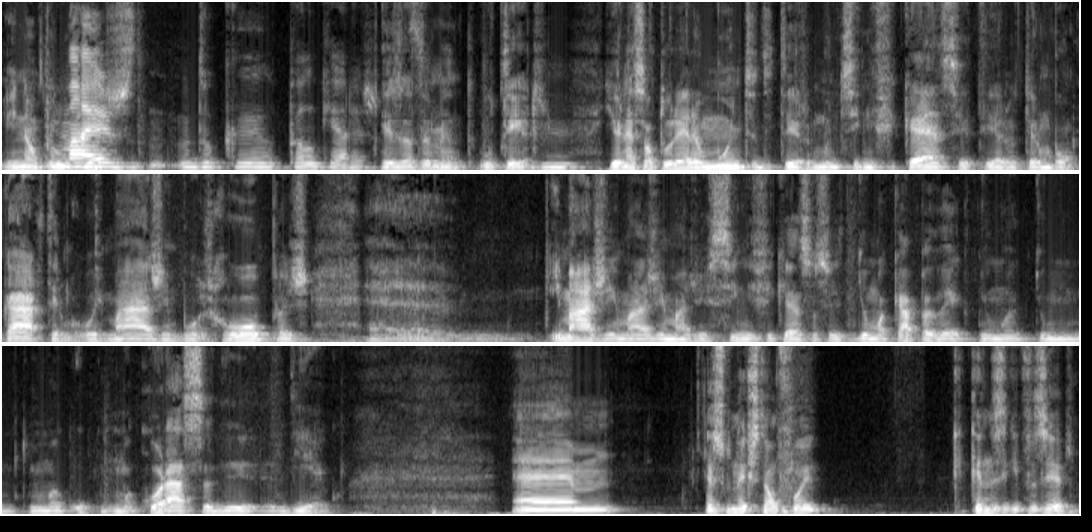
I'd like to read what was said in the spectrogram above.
e não pelo mais que Mais do que pelo que eras. Exatamente, o ter. Hum. E eu nessa altura era muito de ter, muito significância, ter, ter um bom carro, ter uma boa imagem, boas roupas. Uh, imagem, imagem, imagem, significância, ou seja, tinha uma capa de tinha uma, tinha uma, uma coraça de, de ego. Um, a segunda questão foi: o que é que andas aqui a fazer?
